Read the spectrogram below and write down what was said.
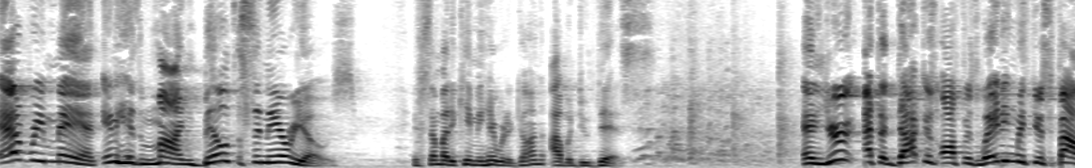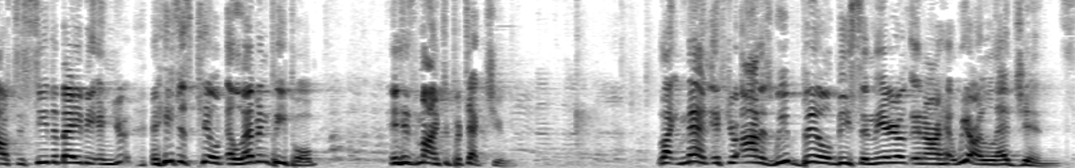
Every man in his mind builds scenarios if somebody came in here with a gun, I would do this. and you're at the doctor's office waiting with your spouse to see the baby, and you're and he just killed 11 people in his mind to protect you. Like, man, if you're honest, we build these scenarios in our head. We are legends.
